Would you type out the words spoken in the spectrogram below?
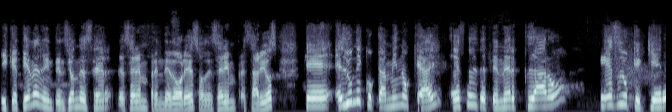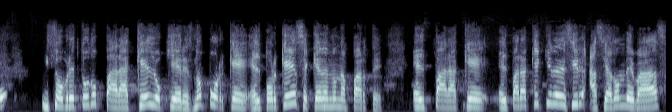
y que tienen la intención de ser, de ser emprendedores o de ser empresarios, que el único camino que hay es el de tener claro qué es lo que quieres y sobre todo para qué lo quieres, no por qué. El por qué se queda en una parte. El para qué. El para qué quiere decir hacia dónde vas,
